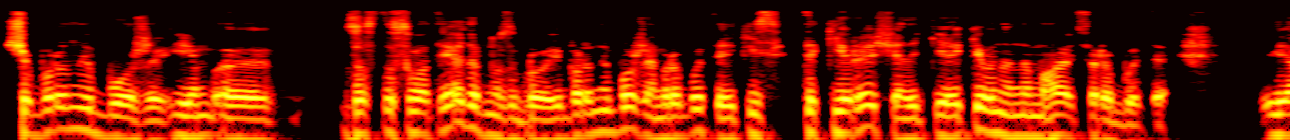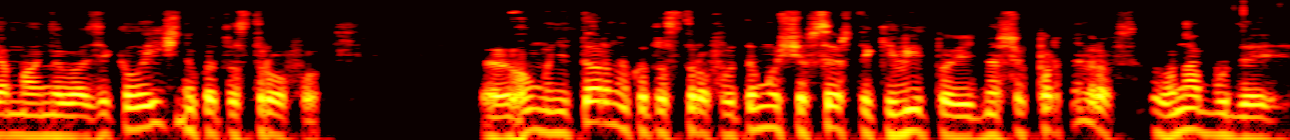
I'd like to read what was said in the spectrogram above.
що борони Боже їм. Е, Застосувати ядерну зброю і борони Боже їм робити якісь такі речі, які, які вони намагаються робити. Я маю на увазі екологічну катастрофу, гуманітарну катастрофу, тому що все ж таки відповідь наших партнерів вона буде,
